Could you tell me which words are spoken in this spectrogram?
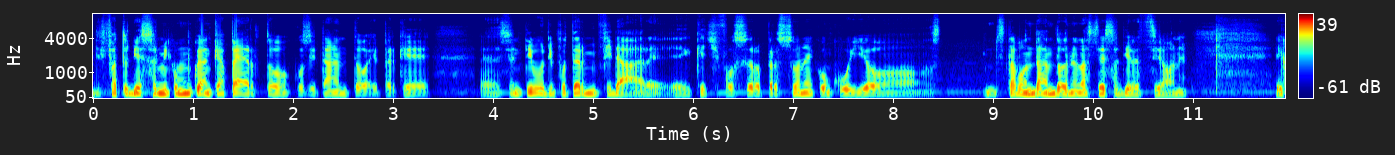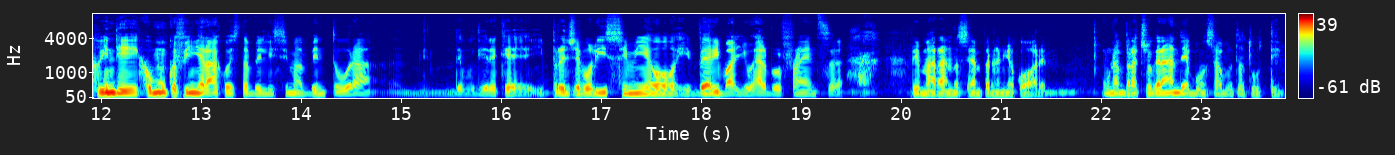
il fatto di essermi comunque anche aperto così tanto è perché eh, sentivo di potermi fidare e che ci fossero persone con cui io stavo andando nella stessa direzione. E quindi comunque finirà questa bellissima avventura. Devo dire che i pregevolissimi o i very valuable friends rimarranno sempre nel mio cuore. Un abbraccio grande e buon sabato a tutti.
